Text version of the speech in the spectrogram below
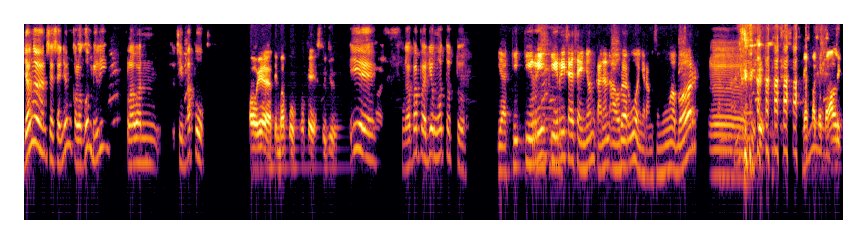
Jangan Sesenyo kalau gue milih lawan si Bapuk. Oh iya, tim Bapuk. Oke, setuju. Iya. Nggak apa-apa dia ngotot tuh. Ya, ki- kiri kiri saya senyon, kanan Aurel. Wah, nyerang semua, Bor. Nah, Gak pada balik.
